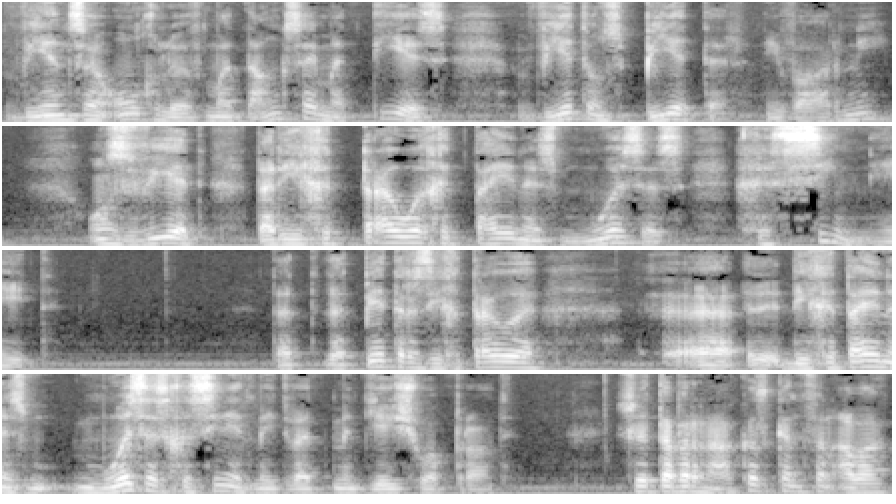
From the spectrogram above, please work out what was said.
weens sy ongeloof, maar danksy Matteus weet ons beter, nie waar nie? Ons weet dat die getroue getuienis Moses gesien het. Dat dat Petrus die getroue uh, die getuienis Moses gesien het met wat met Yeshua praat. So Tabernakels kind van Abba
